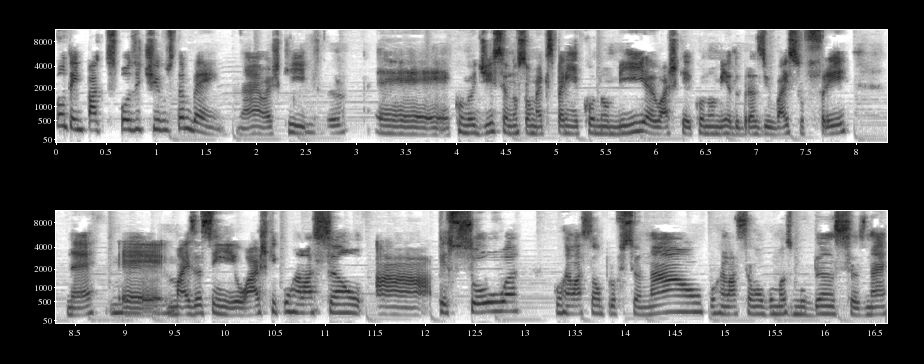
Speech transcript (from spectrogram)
vão ter impactos positivos também, né? Eu acho que, uhum. é, como eu disse, eu não sou uma expert em economia, eu acho que a economia do Brasil vai sofrer, né? Uhum. É, mas assim, eu acho que com relação à pessoa, com relação ao profissional, com relação a algumas mudanças, né,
